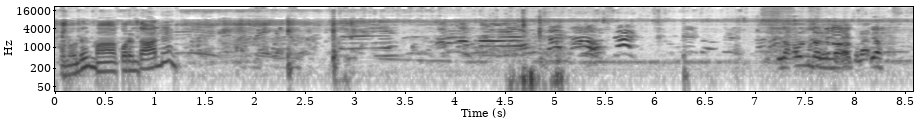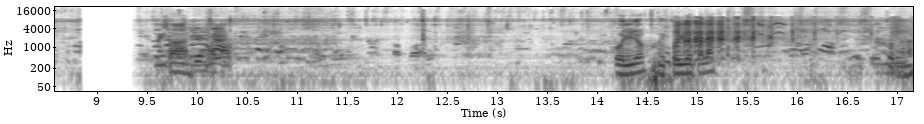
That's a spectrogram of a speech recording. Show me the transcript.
Puno din, mga kurentahan din. Kapya. Saan? Pulyo? May pulyo pala. Ano?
